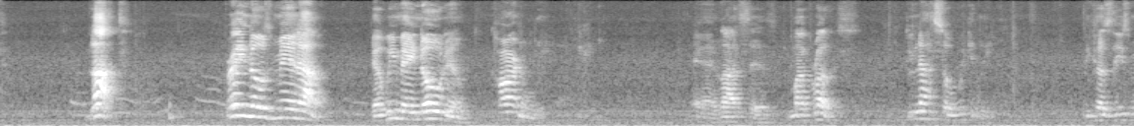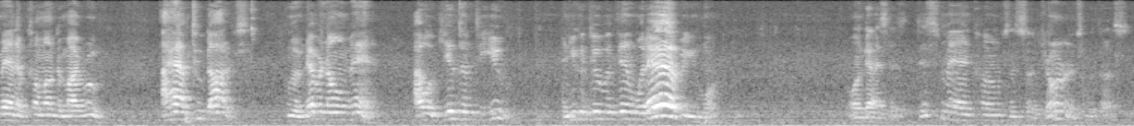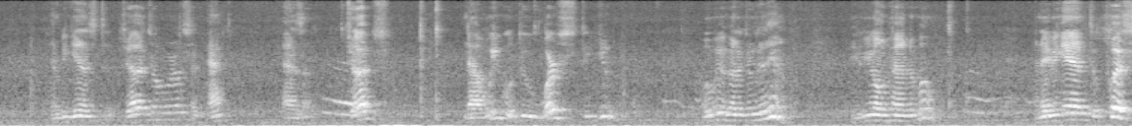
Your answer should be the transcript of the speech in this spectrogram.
Lot, bring those men out that we may know them carnally. And Lot says, My brothers, do not so wickedly, because these men have come under my roof. I have two daughters who have never known man. I will give them to you, and you can do with them whatever you want. One guy says, This man comes and sojourns with us and begins to judge over us and act as a judge. Now we will do worse to you we're going to do to them if you don't hand them over. And they began to push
